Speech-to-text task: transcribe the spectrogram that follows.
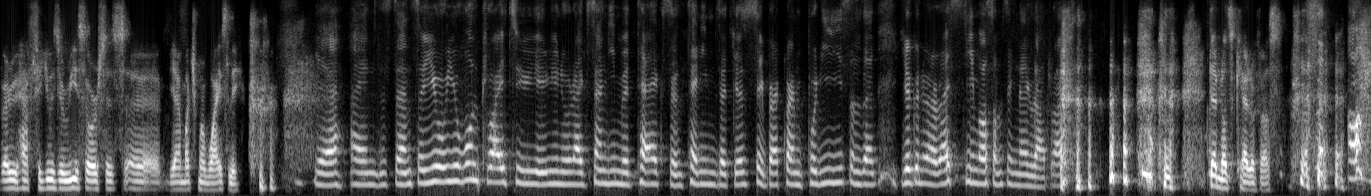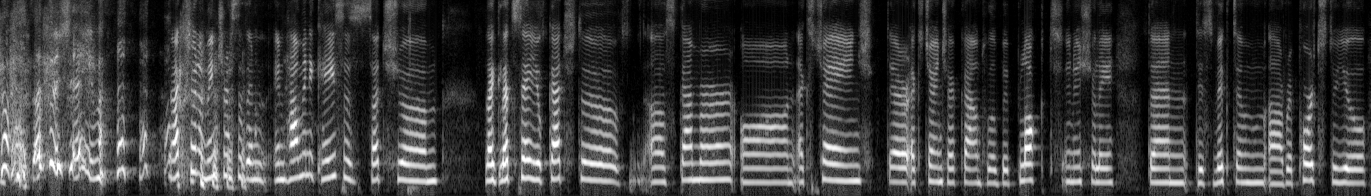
where you have to use your resources, uh, yeah, much more wisely. Yeah, I understand. So you you won't try to you know like send him a text and tell him that you're cybercrime police and then you're going to arrest him or something like that, right? they're not scared of us. oh, that's a shame. Actually, I'm interested in in how many cases such um, like let's say you catch the uh, scammer on exchange their exchange account will be blocked initially then this victim uh, reports to you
